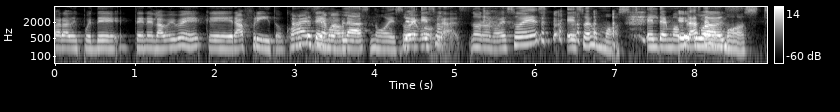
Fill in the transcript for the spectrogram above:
para después de tener la bebé, que era frito. ¿Cómo Ah, es que el se llamaba? Dermoplast, no, eso, eso, Dermoplast. no, no, no, eso es, eso es un must. El Dermoplast es un must.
